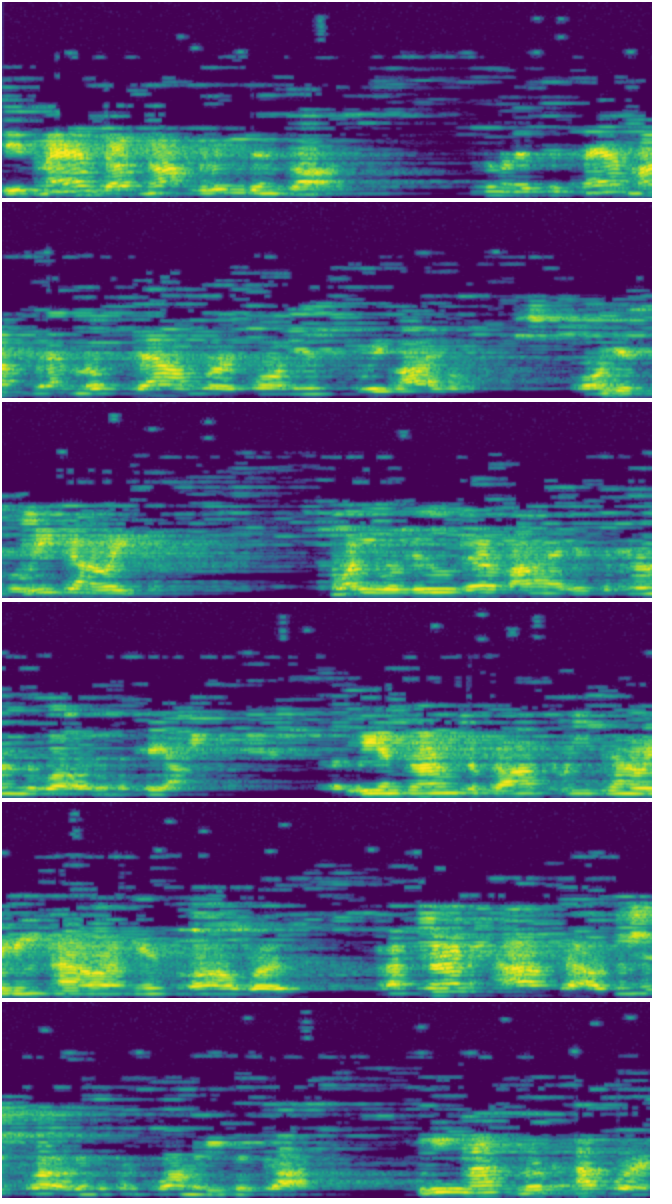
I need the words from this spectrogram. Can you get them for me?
If man does not believe in God, humanistic man must then look downward for his revival, for his regeneration. What he will do thereby is to turn the world into chaos. But we, in terms of God's regenerating power and His law worth, must turn ourselves in this world into conformity to God. We must look upward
